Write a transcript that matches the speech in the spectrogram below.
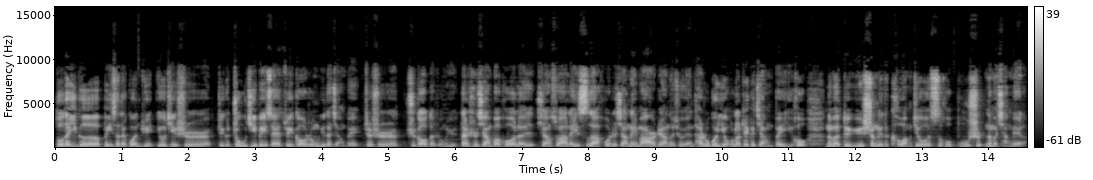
夺得一个杯赛的冠军，尤其是这个洲际杯赛最高荣誉的奖杯，这是至高的荣誉。但是，像包括了像苏亚雷斯啊，或者像内马尔这样的球员，他如果有了这个奖杯以后，那么对于胜利的渴望就似乎不是那么强烈了。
